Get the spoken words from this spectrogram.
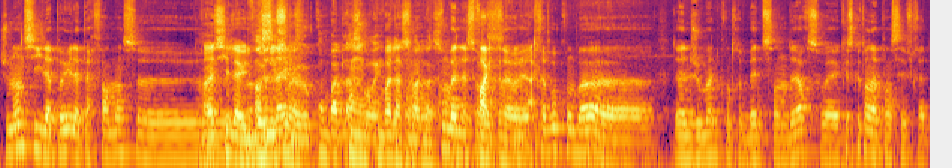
Je me demande s'il a pas eu la performance. euh, Ouais, s'il a eu le combat de la soirée. combat de la soirée. Combat de la soirée, ça, ouais. night. très beau combat euh, de Alan Jouban contre Ben Sanders. Ouais. Qu'est-ce que t'en as pensé, Fred?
